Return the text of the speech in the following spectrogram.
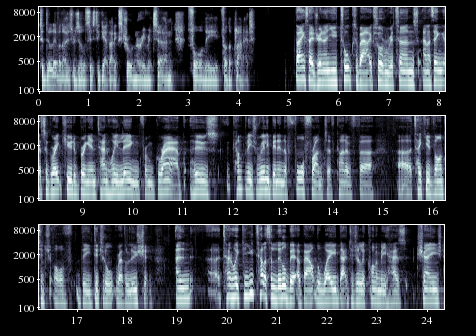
to deliver those resources to get that extraordinary return for the, for the planet. Thanks, Adrian. And you talked about extraordinary returns, and I think it's a great cue to bring in Tan Hooi Ling from Grab, whose company's really been in the forefront of kind of uh, uh, taking advantage of the digital revolution. And uh, Tan Hooi, can you tell us a little bit about the way that digital economy has changed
